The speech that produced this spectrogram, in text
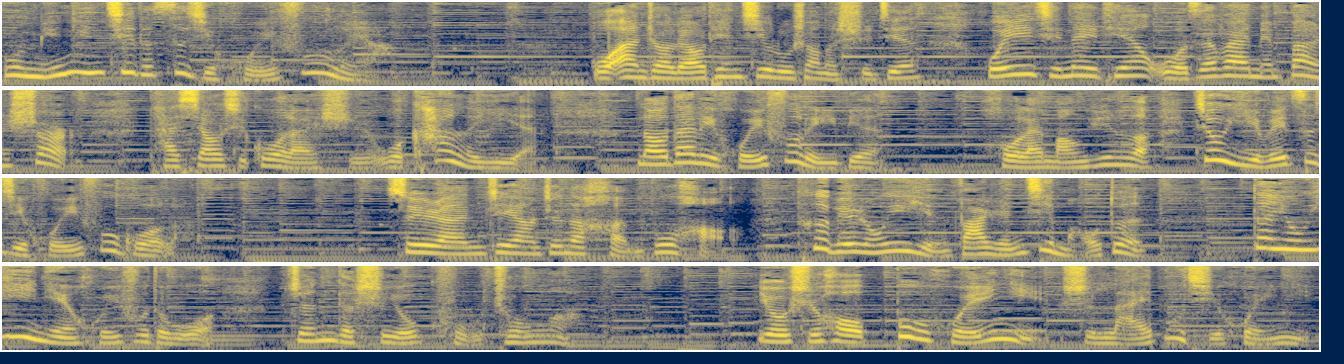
我明明记得自己回复了呀。我按照聊天记录上的时间回忆起那天我在外面办事儿。他消息过来时，我看了一眼，脑袋里回复了一遍，后来忙晕了，就以为自己回复过了。虽然这样真的很不好，特别容易引发人际矛盾，但用意念回复的我真的是有苦衷啊。有时候不回你是来不及回你。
